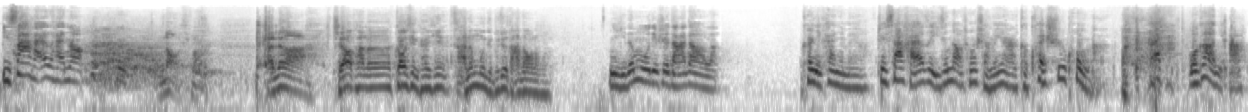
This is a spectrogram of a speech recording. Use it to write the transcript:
比仨孩子还闹。闹去吧，反正啊，只要他能高兴开心，咱的目的不就达到了吗？你的目的是达到了，可是你看见没有？这仨孩子已经闹成什么样，可快失控了。哎，我告诉你啊，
